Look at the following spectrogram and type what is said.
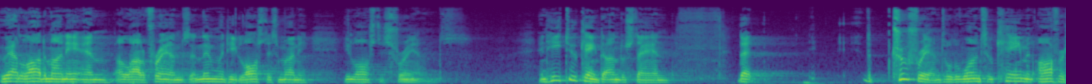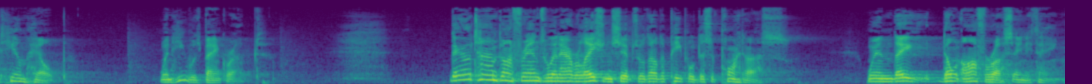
who had a lot of money and a lot of friends, and then when he lost his money, he lost his friends. And he too came to understand that the true friends were the ones who came and offered him help when he was bankrupt. There are times, my friends, when our relationships with other people disappoint us, when they don't offer us anything,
